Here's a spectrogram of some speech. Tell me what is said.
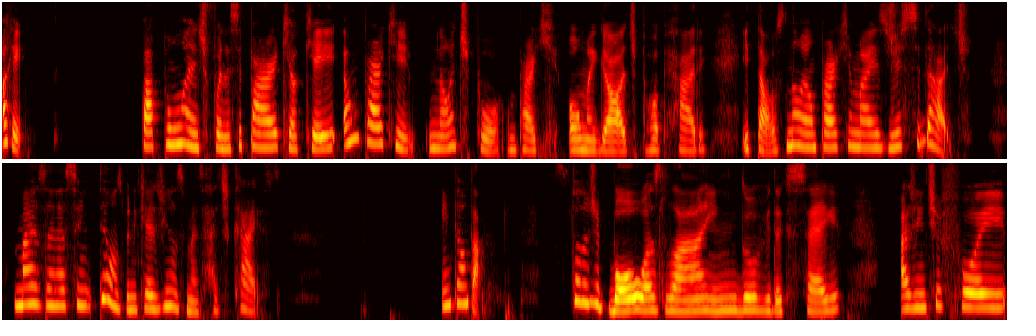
Ok. Papum, a gente foi nesse parque, ok? É um parque, não é tipo um parque, oh my god, tipo Hopi Hari e tal. Não, é um parque mais de cidade. Mas ainda assim, tem uns brinquedinhos mais radicais. Então tá. Tudo de boas lá, indo, vida que segue. A gente foi.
